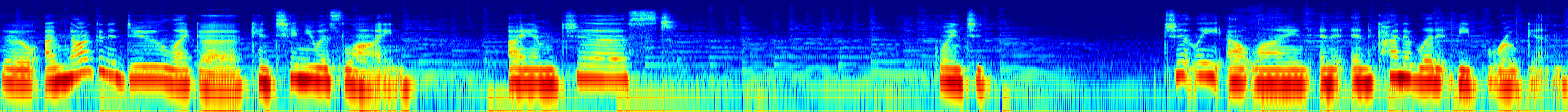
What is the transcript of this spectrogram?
So I'm not going to do like a continuous line. I am just going to gently outline and, it, and kind of let it be broken.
